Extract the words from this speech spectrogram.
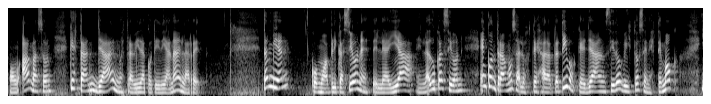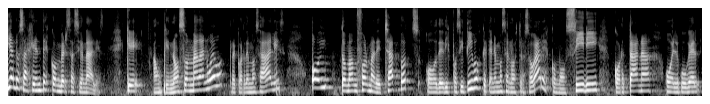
o Amazon que están ya en nuestra vida cotidiana en la red. También, como aplicaciones de la IA en la educación, encontramos a los test adaptativos que ya han sido vistos en este MOOC y a los agentes conversacionales, que, aunque no son nada nuevo, recordemos a Alice, hoy toman forma de chatbots o de dispositivos que tenemos en nuestros hogares como Siri, Cortana o el Google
